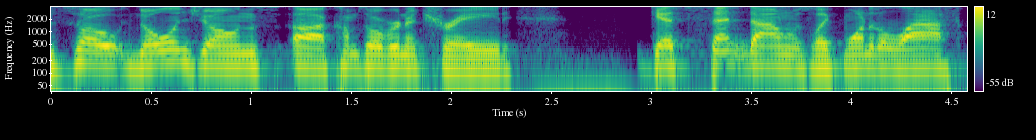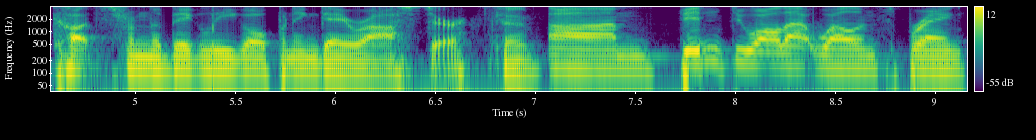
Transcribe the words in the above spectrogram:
so Nolan Jones uh, comes over in a trade gets sent down was like one of the last cuts from the big league opening day roster. Okay. Um, didn't do all that well in spring,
